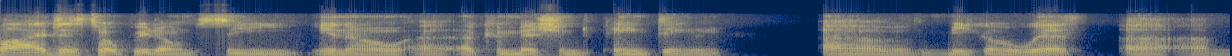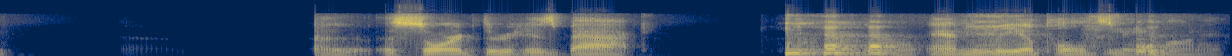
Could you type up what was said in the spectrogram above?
Well, I just hope we don't see, you know, a, a commissioned painting of Mikko with uh, um, a, a sword through his back you know, and Leopold's name on it,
